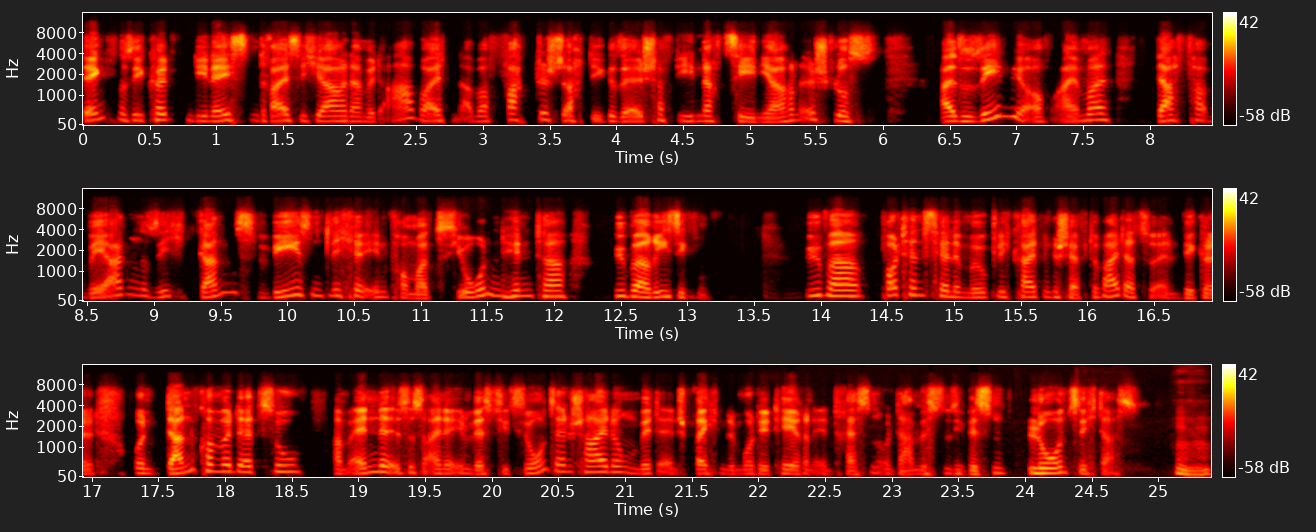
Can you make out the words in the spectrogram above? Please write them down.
denken, Sie könnten die nächsten 30 Jahre damit arbeiten, aber faktisch sagt die Gesellschaft Ihnen nach zehn Jahren ist Schluss. Also sehen wir auf einmal, da verbergen sich ganz wesentliche Informationen hinter über Risiken über potenzielle Möglichkeiten, Geschäfte weiterzuentwickeln. Und dann kommen wir dazu, am Ende ist es eine Investitionsentscheidung mit entsprechenden monetären Interessen und da müssten Sie wissen, lohnt sich das? Mhm.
